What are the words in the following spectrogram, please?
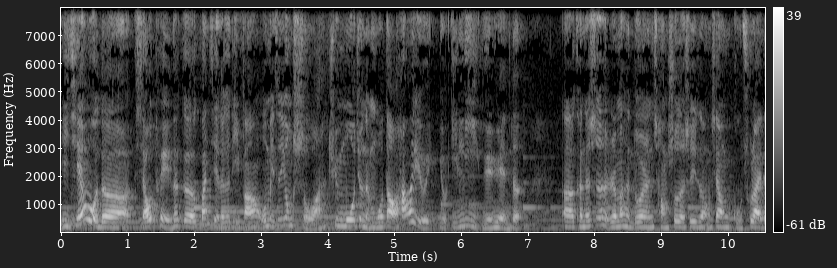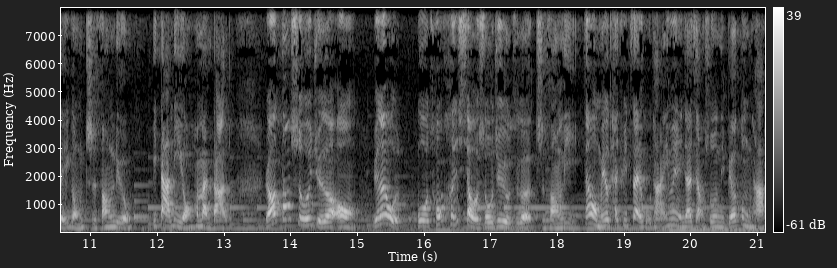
以前我的小腿那个关节那个地方，我每次用手啊去摸就能摸到，它会有有一粒圆圆的，呃，可能是人们很多人常说的是一种像鼓出来的一种脂肪瘤，一大粒哦，还蛮大的。然后当时我就觉得，哦，原来我我从很小的时候就有这个脂肪粒，但我没有太去在乎它，因为人家讲说你不要动它，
